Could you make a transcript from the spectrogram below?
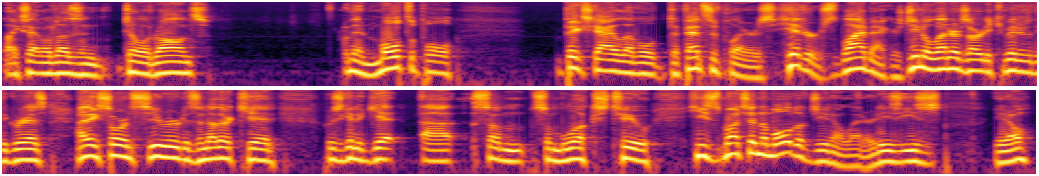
like Sentinel does in Dylan Rollins, and then multiple Big Sky level defensive players, hitters, linebackers. Gino Leonard's already committed to the Grizz. I think Soren Searud is another kid who's going to get uh, some some looks too. He's much in the mold of Gino Leonard. He's he's you know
